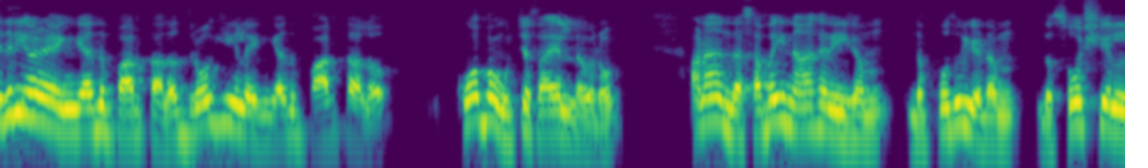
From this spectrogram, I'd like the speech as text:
எதிரிகளை எங்கேயாவது பார்த்தாலோ துரோகிகளை எங்கேயாவது பார்த்தாலோ கோபம் உச்ச சாயல்ல வரும். ஆனால் இந்த சபை நாகரிகம் இந்த பொது இடம் இந்த சோஷியல்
